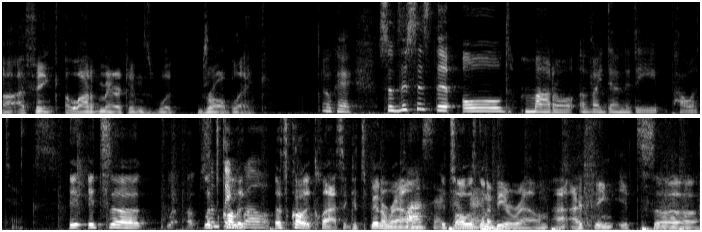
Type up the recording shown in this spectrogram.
uh, I think a lot of Americans would draw a blank. Okay. So this is the old model of identity politics. It, it's a let's Something call it well- let's call it classic. It's been around. Classic, it's always okay. going to be around. I, I think it's uh,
